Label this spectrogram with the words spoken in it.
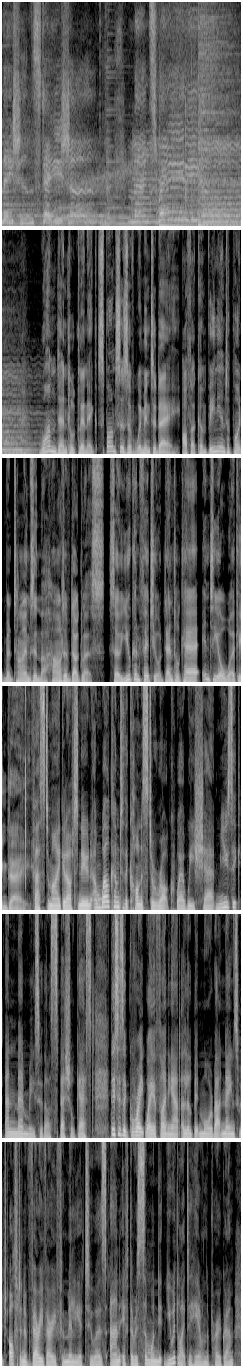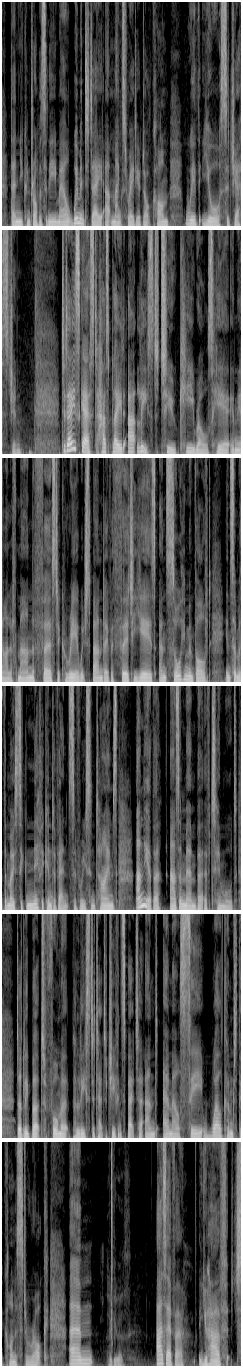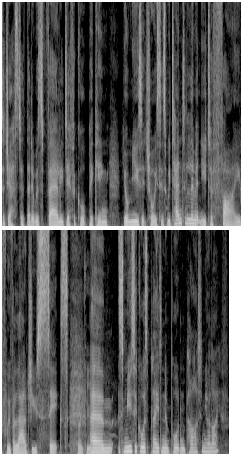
nation station, Manx Radio. One Dental Clinic, sponsors of Women Today, offer convenient appointment times in the heart of Douglas, so you can fit your dental care into your working day. Fastyr mie, good afternoon, and welcome to the Conister Rock, where we share music and memories with our special guest. This is a great way of finding out a little bit more about names which often are very, very familiar to us. And if there is someone that you would like to hear on the programme, then you can drop us an email, womentoday at manxradio.com, with your suggestion. Today's guest has played at least two key roles here in the Isle of Man. The first, a career which spanned over 30 years and saw him involved in some of the most significant events of recent times, and the other as a member of Tynwald. Dudley Butt, former Police Detective Chief Inspector and MLC, welcome to the Conister Rock. Um, Thank you, Beth. As ever, you have suggested that it was fairly difficult picking your music choices. We tend to limit you to five. We've allowed you six. Thank you. Um, has music always played an important part in your life?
